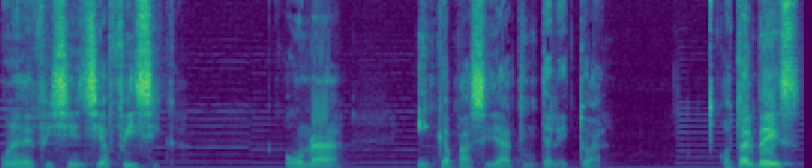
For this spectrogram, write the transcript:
una deficiencia física una incapacidad intelectual. O tal vez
